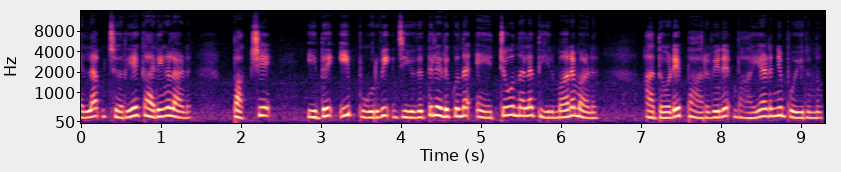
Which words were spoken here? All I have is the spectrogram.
എല്ലാം ചെറിയ കാര്യങ്ങളാണ്. പക്ഷേ ഇത് ഈ പൂർവി ജീവിതത്തിലെടുക്കുന്ന ഏറ്റവും നല്ല തീരുമാനമാണ്. അതോടെ പാറുവിന് വായടഞ്ഞു പോയിരുന്നു.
